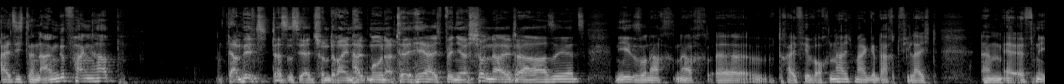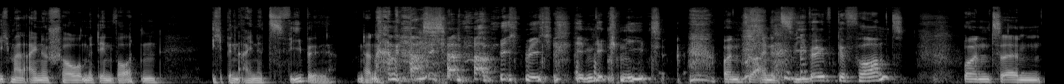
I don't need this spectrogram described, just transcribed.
als ich dann angefangen habe, damit, das ist ja jetzt schon dreieinhalb Monate her, ich bin ja schon ein alter Hase jetzt. Nee, so nach, nach äh, drei, vier Wochen habe ich mal gedacht, vielleicht ähm, eröffne ich mal eine Show mit den Worten, ich bin eine Zwiebel. Und dann habe ich, hab ich mich hingekniet und so eine Zwiebel geformt. Und ähm,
